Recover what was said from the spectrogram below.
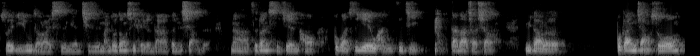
所以一路走来十年，其实蛮多东西可以跟大家分享的。那这段时间哈，不管是业务还是自己大大小小遇到了，不敢讲说。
